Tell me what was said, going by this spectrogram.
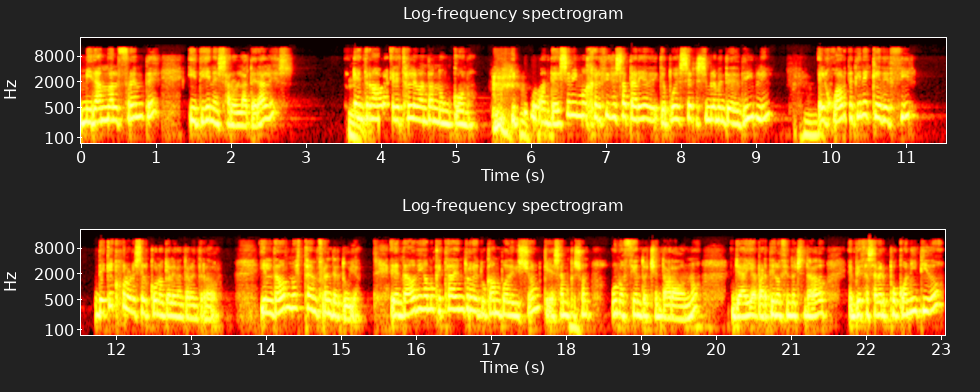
mirando al frente y tienes a los laterales entrenadores que te están levantando un cono. Y tú, durante ese mismo ejercicio, esa tarea de, que puede ser simplemente de dribbling, el jugador te tiene que decir de qué color es el cono que ha levantado el entrenador. Y el entrenador no está enfrente tuya. El entrenador, digamos que está dentro de tu campo de visión, que ya sabemos que son unos 180 grados, ¿no? Ya ahí a partir de los 180 grados empiezas a ver poco nítido,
